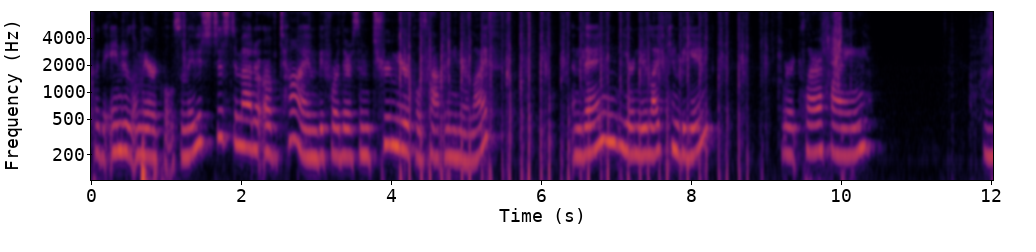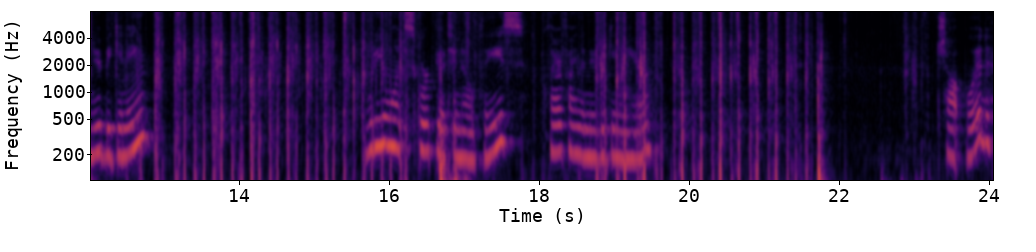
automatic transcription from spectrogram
for the angel of miracles. So maybe it's just a matter of time before there's some true miracles happening in your life. And then your new life can begin. We're clarifying a new beginning. What do you want Scorpio to know, please? Clarifying the new beginning here. Chop wood,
